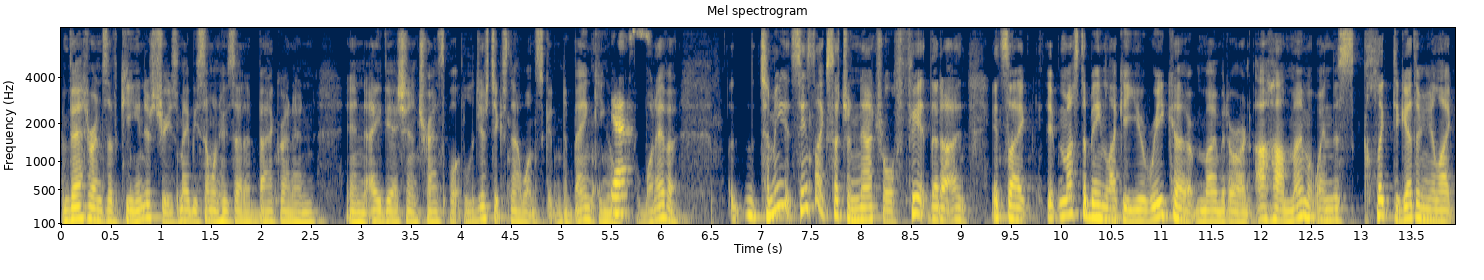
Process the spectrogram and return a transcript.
veterans of key industries, maybe someone who's had a background in, in aviation and transport logistics now wants to get into banking yes. or whatever. To me, it seems like such a natural fit that I, it's like it must have been like a eureka moment or an aha moment when this clicked together, and you're like,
